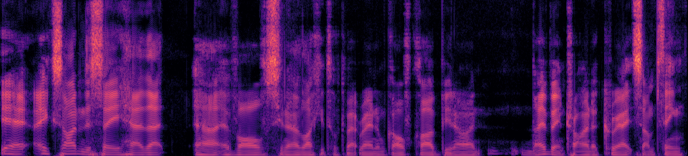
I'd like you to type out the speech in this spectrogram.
Yeah, exciting to see how that uh, evolves, you know, like you talked about Random Golf Club, you know, and they've been trying to create something,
